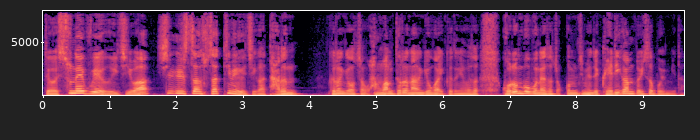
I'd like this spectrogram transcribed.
저 수뇌부의 의지와 실일선 수사팀의 의지가 다른 그런 경우가 좀 왕왕 드러나는 경우가 있거든요. 그래서 그런 부분에서 조금 지금 현재 괴리감도 있어 보입니다.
